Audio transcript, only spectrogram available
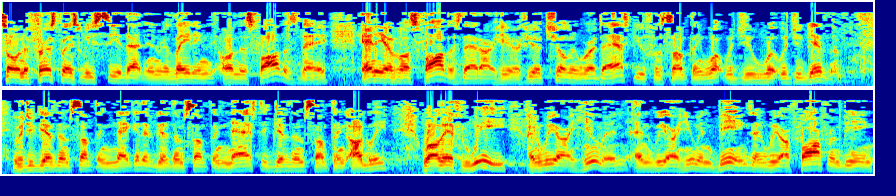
So in the first place, we see that in relating on this Father's Day, any of us fathers that are here, if your children were to ask you for something, what would you, what would you give them? Would you give them something negative, give them something nasty, give them something ugly? Well, if we, and we are human, and we are human beings, and we are far from being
